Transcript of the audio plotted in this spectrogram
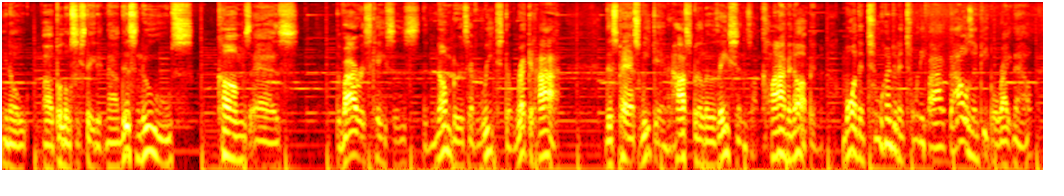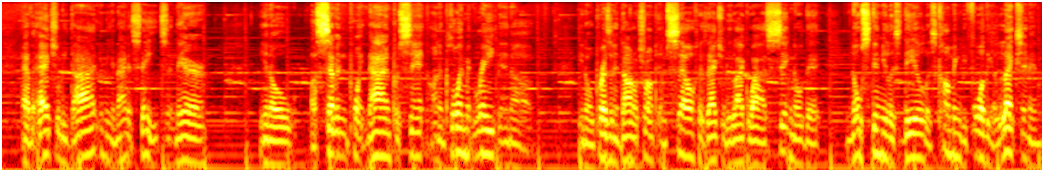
you know, uh, Pelosi stated. Now, this news comes as the virus cases, the numbers have reached a record high this past weekend, and hospitalizations are climbing up, and more than 225,000 people right now have actually died in the United States, and they're, you know, a 7.9% unemployment rate, and uh, you know, President Donald Trump himself has actually likewise signaled that no stimulus deal is coming before the election, and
